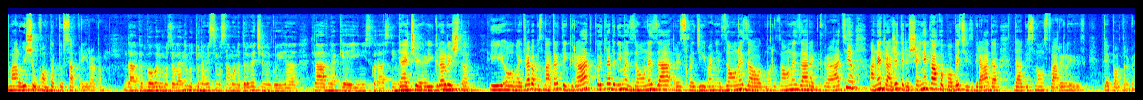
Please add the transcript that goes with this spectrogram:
malo više u kontaktu sa prirodom. Da, kad govorimo o zelenilu, tu ne mislimo samo na drveće, nego i na travnjake i nisko rastinje. Dečije igrališta. Da. I ovaj, treba posmatrati grad koji treba da ima zone za rashlađivanje, zone za odmor, zone za rekreaciju, a ne tražiti rešenja kako pobeći iz grada da bismo ostvarili te potrebe.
